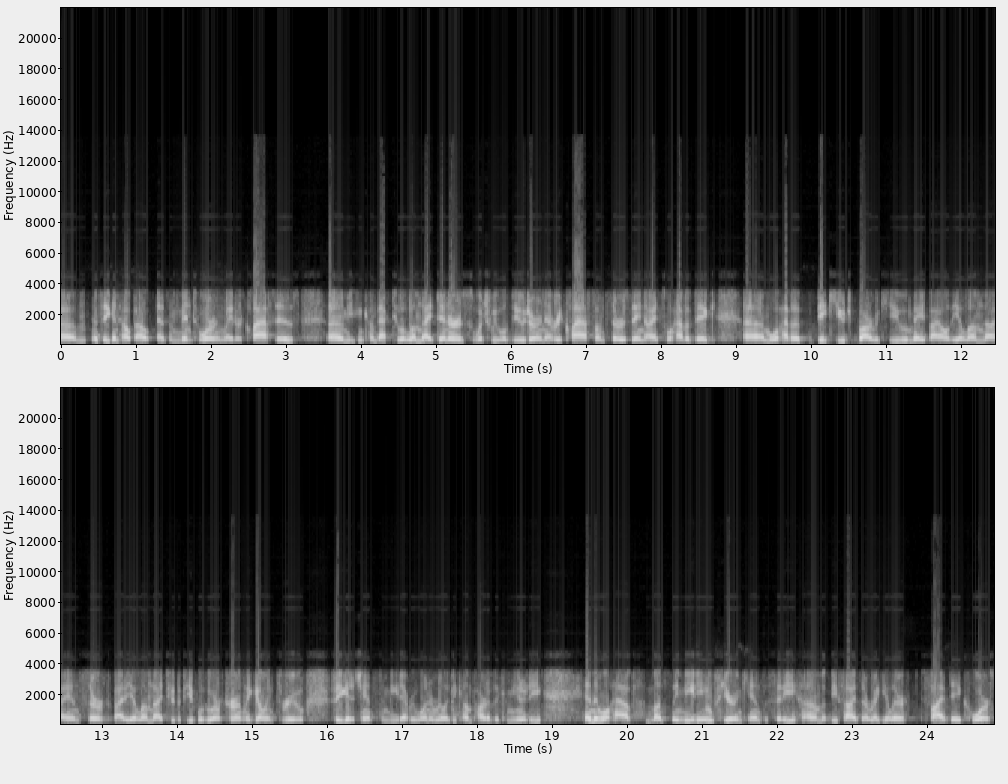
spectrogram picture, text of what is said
Um, and so you can help out as a mentor in later classes. Um, you can come back to alumni dinners, which we will do during every class on Thursday nights. We'll have a big, um, we'll have a big, huge barbecue made by all the alumni and served by the alumni to the people who are currently going through. So you get a chance to meet everyone and really become part of the community. And then we'll have monthly meetings here in Kansas City um, besides our regular five-day course.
